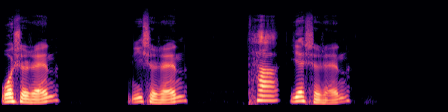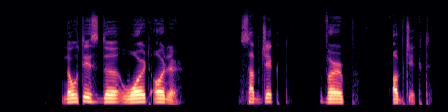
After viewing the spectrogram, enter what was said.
我是人，你是人，他也是人。 Notice the word order subject, verb, object.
